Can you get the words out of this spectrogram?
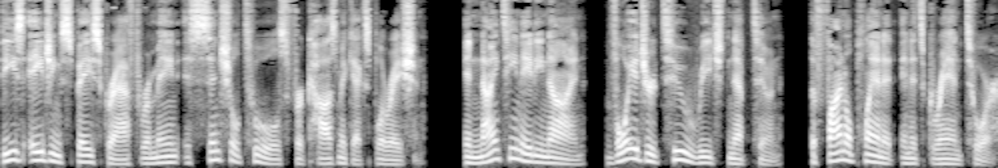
these aging spacecraft remain essential tools for cosmic exploration. In 1989, Voyager 2 reached Neptune, the final planet in its grand tour.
